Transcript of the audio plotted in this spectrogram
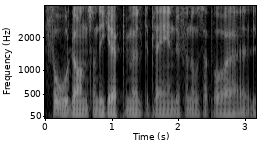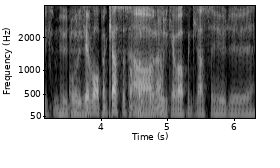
fordon som dyker upp i multiplayern, du får nosa på eh, liksom hur du... Olika vapenklasser och sånt ja, också? eller? olika vapenklasser, hur du eh,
